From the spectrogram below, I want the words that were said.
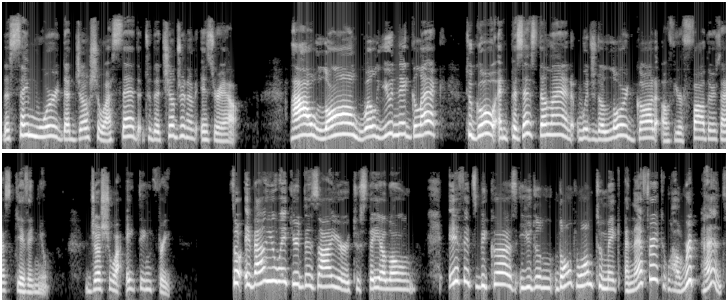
the same word that Joshua said to the children of Israel. How long will you neglect to go and possess the land which the Lord God of your fathers has given you? Joshua 18:3. So evaluate your desire to stay alone. If it's because you don't, don't want to make an effort, well, repent.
